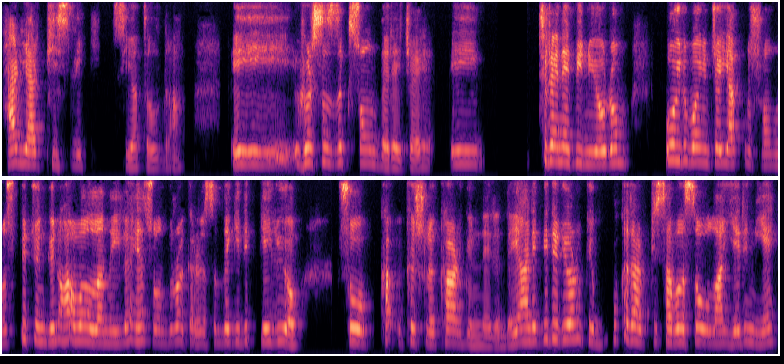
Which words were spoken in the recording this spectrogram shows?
Her yer pislik Seattle'da. E, hırsızlık son derece. E, trene biniyorum. Boylu boyunca yatmış olmuş. Bütün gün havaalanıyla en son durak arasında gidip geliyor. Soğuk, ka- kışlı, kar günlerinde. Yani bir de diyorum ki bu kadar pis havası olan yeri niye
